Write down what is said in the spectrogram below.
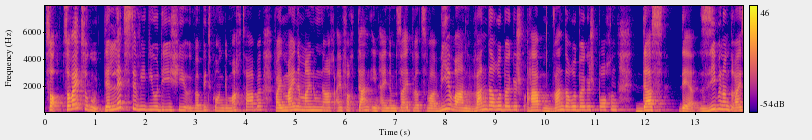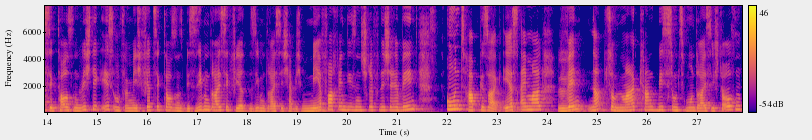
So, soweit, so gut. Der letzte Video, die ich hier über Bitcoin gemacht habe, weil meiner Meinung nach einfach dann in einem Seitwärts war. Wir waren wann darüber haben wann darüber gesprochen, dass der 37.000 wichtig ist und für mich 40.000 bis 37. 37 habe ich mehrfach in diesen schriftlichen erwähnt und habe gesagt, erst einmal, wenn na, zum Markt kann bis zum 32.000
